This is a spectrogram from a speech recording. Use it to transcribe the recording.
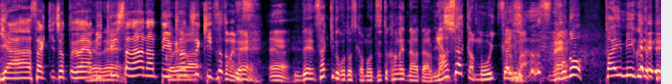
いやさっきちょっとびっくりしたななんていう感じで聞いてたと思います。でさっきのことしかもうずっと考えてなかったからまさかもう一回今このタイミングでペ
